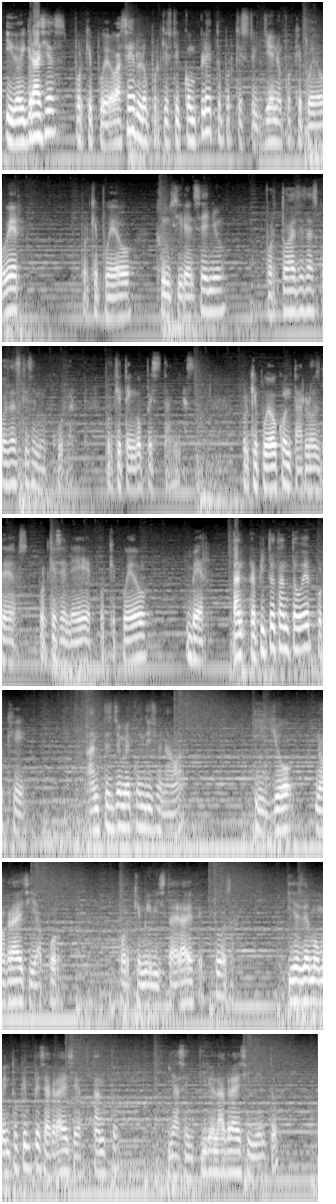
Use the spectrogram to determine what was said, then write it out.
Y doy gracias porque puedo hacerlo, porque estoy completo, porque estoy lleno, porque puedo ver, porque puedo fruncir el ceño, por todas esas cosas que se me ocurran, porque tengo pestañas, porque puedo contar los dedos, porque sé leer, porque puedo ver. repito tanto ver porque antes yo me condicionaba y yo no agradecía por porque mi vista era defectuosa y desde el momento que empecé a agradecer tanto y a sentir el agradecimiento,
